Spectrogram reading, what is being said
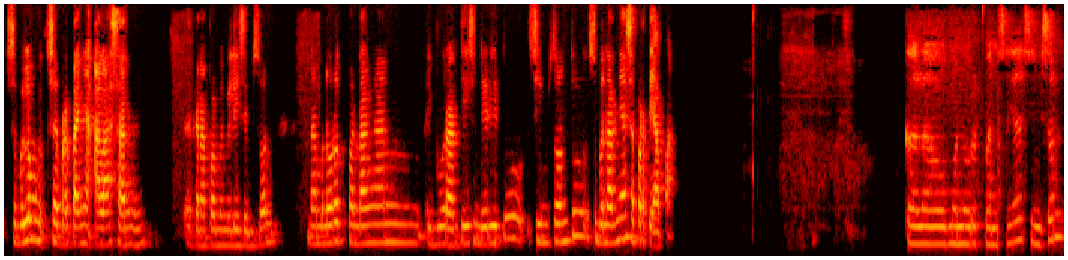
sebelum saya bertanya alasan uh, kenapa memilih Simpson, nah menurut pandangan Ibu Ranti sendiri itu Simpson tuh sebenarnya seperti apa? Kalau menurut pan saya Simpson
